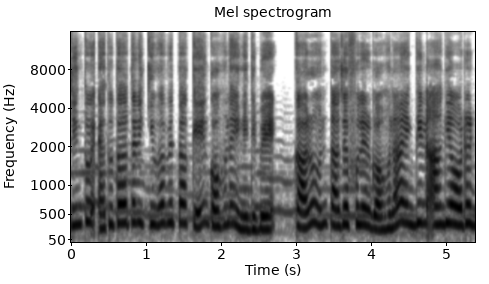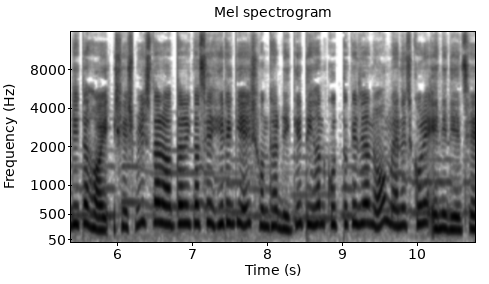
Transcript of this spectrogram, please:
কিন্তু এত তাড়াতাড়ি কীভাবে তাকে গহনা এনে দিবে? কারণ তাজা ফুলের গহনা একদিন আগে অর্ডার দিতে হয়। শেষমেশ তার আবদারের কাছে হেরে গিয়ে সন্ধ্যার দিকে তিহান কুত্তকে যেন ম্যানেজ করে এনে দিয়েছে।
